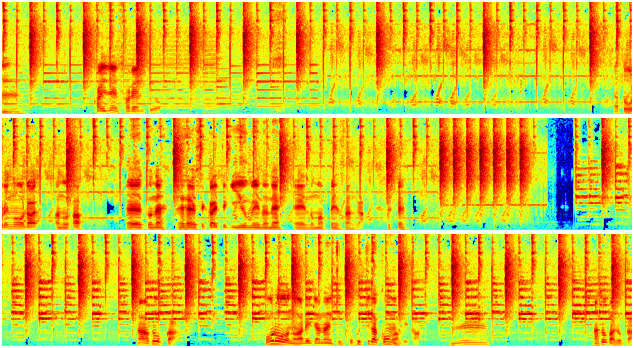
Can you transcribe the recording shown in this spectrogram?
た。うん。改善されんってよ。あと俺のラ、あの、あ、えっ、ー、とね、え ー世界的有名なね、えー、ノマペンさんが。あ あ、そうか。フォローのあれじゃないけん、告知が来んわけか。うーん。あ、そうか、そうか。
